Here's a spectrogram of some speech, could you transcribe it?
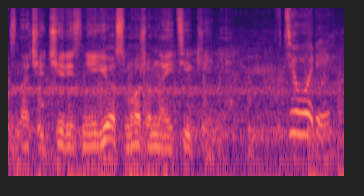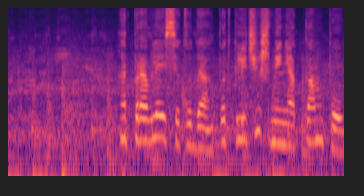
Значит, через нее сможем найти Кенни. В теории. Отправляйся туда, подключишь меня к компу.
